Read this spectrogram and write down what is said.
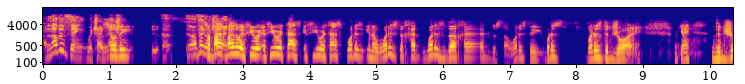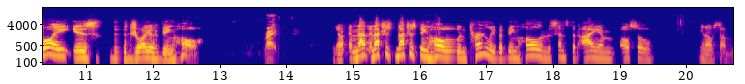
Another thing which I mentioned. So the, uh, so by, by, the way, if you were if you were tasked if you were tasked, what is you know what is the head what is the head what is the what is what is the joy? Okay, the joy is the joy of being whole. Right. You know, and not and not just not just being whole internally, but being whole in the sense that I am also you know some,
